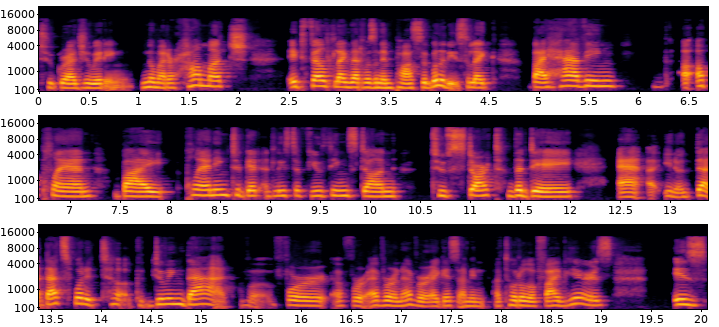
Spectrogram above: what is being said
to graduating, no matter how much it felt like that was an impossibility. So, like by having a plan, by planning to get at least a few things done to start the day, uh, you know that that's what it took. Doing that for uh, forever and ever, I guess. I mean, a total of five years is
